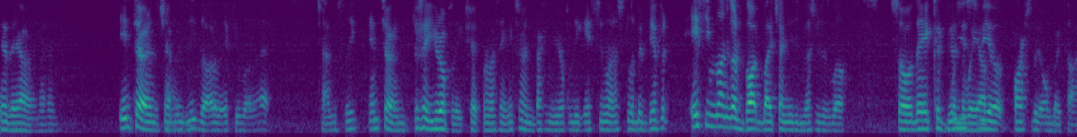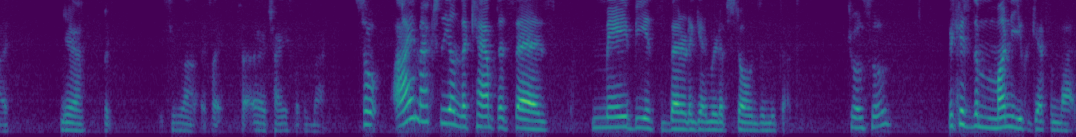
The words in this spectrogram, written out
Yeah, they are. Man. Inter in the Champions League, though, how do they feel about that? Champions League. Inter, in- sorry, Europa League. Shit, what am I saying? Inter in- back in the Europa League. AC Milan are still a bit behind, but AC Milan got bought by Chinese investors as well, so they could be We on the used way to up. be partially owned by Thai. Yeah. But AC Milan, it's like uh, Chinese bought them back. So I'm actually on the camp that says maybe it's better to get rid of Stones and Lukaku because the money you could get from that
